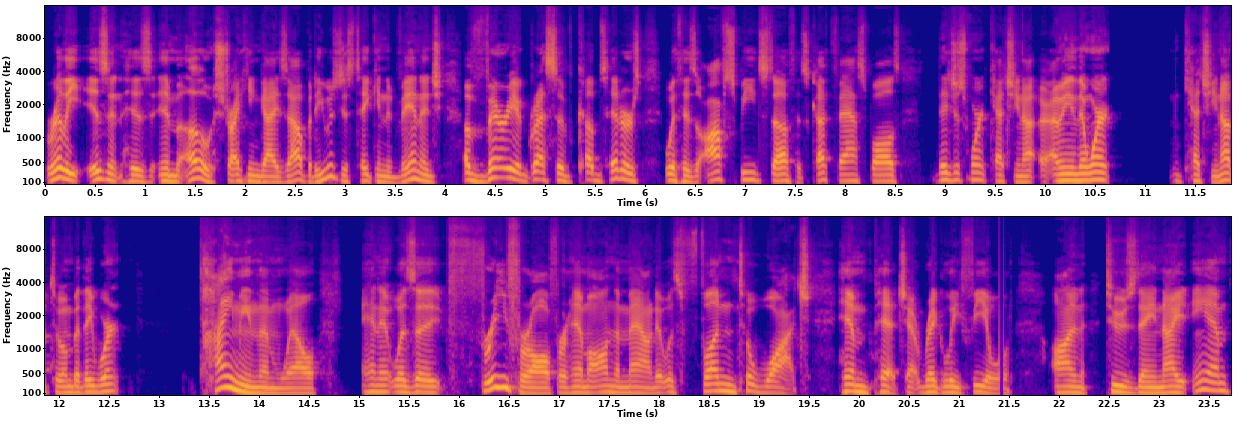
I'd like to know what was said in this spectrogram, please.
really isn't his MO, striking guys out, but he was just taking advantage of very aggressive Cubs hitters with his off speed stuff, his cut fastballs. They just weren't catching up. I mean, they weren't catching up to him, but they weren't timing them well. And it was a free for all for him on the mound. It was fun to watch him pitch at Wrigley Field on Tuesday night. And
